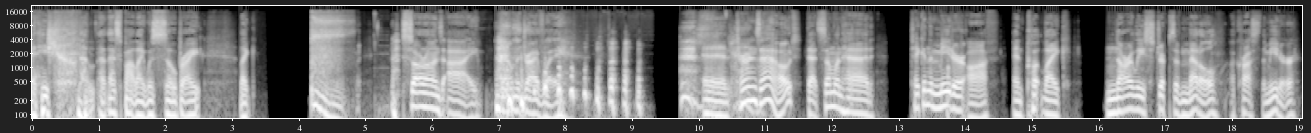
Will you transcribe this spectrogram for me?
And he showed that, that spotlight was so bright, like Sauron's eye down the driveway. and it turns out that someone had taken the meter off and put like gnarly strips of metal across the meter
